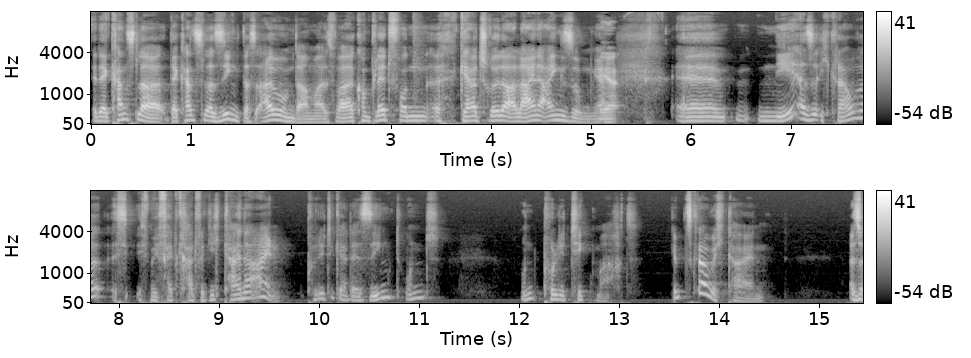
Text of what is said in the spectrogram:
Der Kanzler, der Kanzler singt, das Album damals, war komplett von äh, Gerhard Schröder alleine eingesungen. Ja. ja. Äh, nee, also ich glaube, ich, mir fällt gerade wirklich keiner ein. Politiker, der singt und, und Politik macht. Gibt es, glaube ich, keinen. Also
